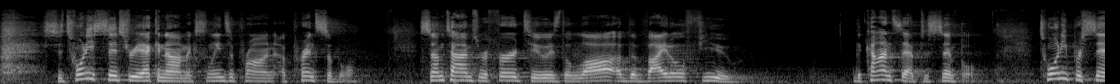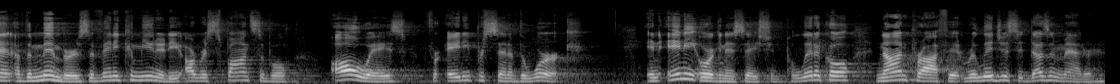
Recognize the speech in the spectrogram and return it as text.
So, 20th century economics leans upon a principle, sometimes referred to as the law of the vital few. The concept is simple 20% of the members of any community are responsible always for 80% of the work. In any organization, political, nonprofit, religious, it doesn't matter.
